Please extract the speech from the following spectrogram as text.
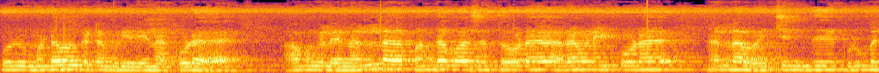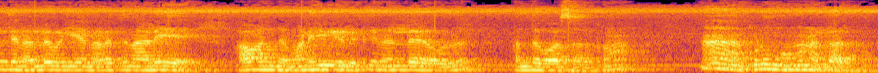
ஒரு மண்டபம் கட்ட முடியலைன்னா கூட அவங்கள நல்ல பந்தவாசத்தோட அரவணைப்போட நல்லா வச்சிருந்து குடும்பத்தை நல்லபடியாக நடத்தினாலே அவன் அந்த மனைவிகளுக்கு நல்ல ஒரு பந்தவாசம் இருக்கும். குடும்பமும் நல்லா இருக்கும்.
